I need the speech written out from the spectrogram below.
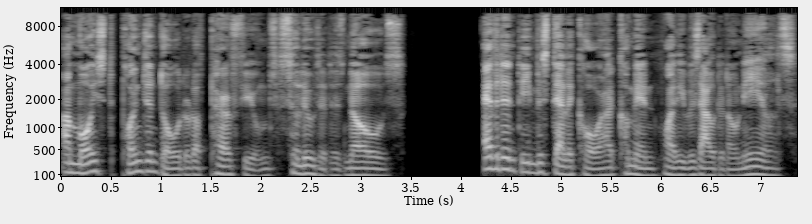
a moist, pungent odour of perfumes saluted his nose. Evidently Miss Delacour had come in while he was out at O'Neill's.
